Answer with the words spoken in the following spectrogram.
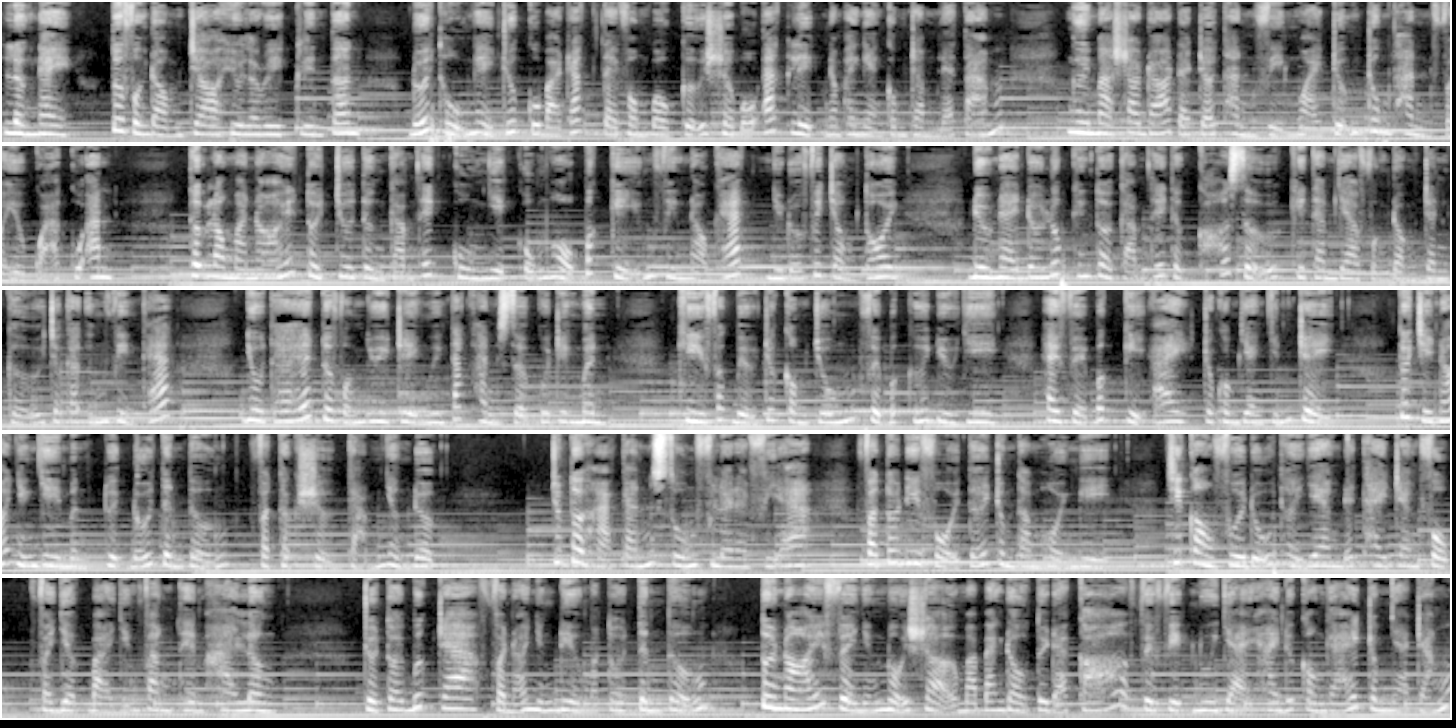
Lần này, tôi vận động cho Hillary Clinton, đối thủ ngày trước của bà Rắc tại vòng bầu cử sơ bộ ác liệt năm 2008, người mà sau đó đã trở thành vị ngoại trưởng trung thành và hiệu quả của anh. Thật lòng mà nói, tôi chưa từng cảm thấy cuồng nhiệt ủng hộ bất kỳ ứng viên nào khác như đối với chồng tôi. Điều này đôi lúc khiến tôi cảm thấy thật khó xử khi tham gia vận động tranh cử cho các ứng viên khác. Dù thế, tôi vẫn duy trì nguyên tắc hành xử của riêng mình. Khi phát biểu trước công chúng về bất cứ điều gì hay về bất kỳ ai trong không gian chính trị, tôi chỉ nói những gì mình tuyệt đối tin tưởng và thật sự cảm nhận được. Chúng tôi hạ cánh xuống Philadelphia và tôi đi vội tới trung tâm hội nghị. Chỉ còn vừa đủ thời gian để thay trang phục và dợt bài diễn văn thêm hai lần. Rồi tôi bước ra và nói những điều mà tôi tin tưởng. Tôi nói về những nỗi sợ mà ban đầu tôi đã có về việc nuôi dạy hai đứa con gái trong Nhà Trắng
